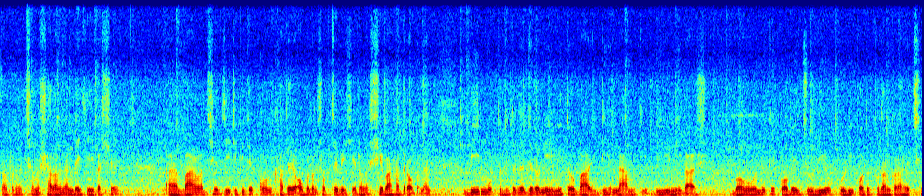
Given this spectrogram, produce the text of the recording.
তারপরে হচ্ছে আমরা সাধারণ গান দেখি এই পাশে। বাংলাদেশের জিডিপিতে কোন খাতের অবদান সবচেয়ে বেশি? এটা হলো সেবা খাতের অবদান। বীর মুক্তিযোদ্ধাদের জন্য নির্মিত বাসগৃহের নাম কি? বীর নিবাস। বঙ্গবন্ধুকে কবে জুলিও কুড়ি পদক প্রদান করা হয়েছে?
